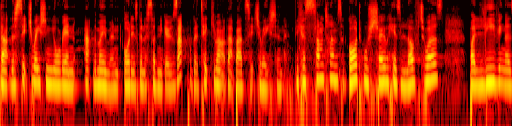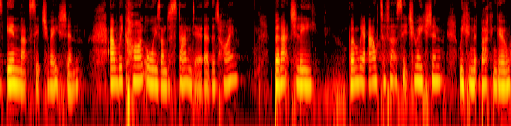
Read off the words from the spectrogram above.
that the situation you're in at the moment, God is going to suddenly go, Zap, I'm going to take you out of that bad situation. Because sometimes God will show his love to us by leaving us in that situation. And we can't always understand it at the time. But actually, when we're out of that situation, we can look back and go,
